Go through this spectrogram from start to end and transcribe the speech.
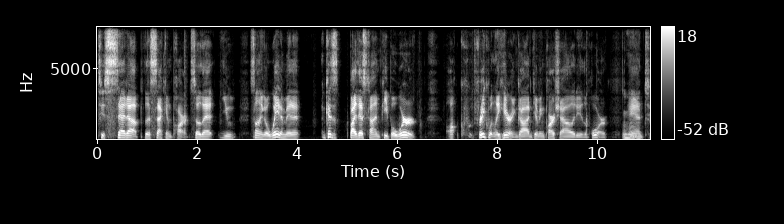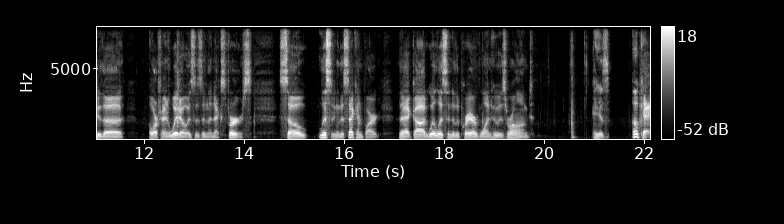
to set up the second part so that you suddenly go, wait a minute, because by this time people were uh, frequently hearing God giving partiality to the poor mm-hmm. and to the orphan and widow, as is in the next verse. So listening to the second part, that God will listen to the prayer of one who is wronged, is okay.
